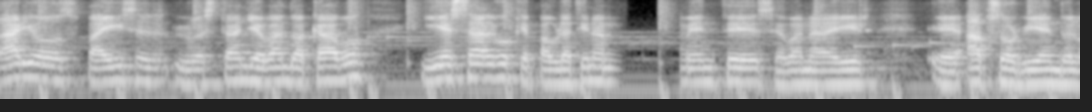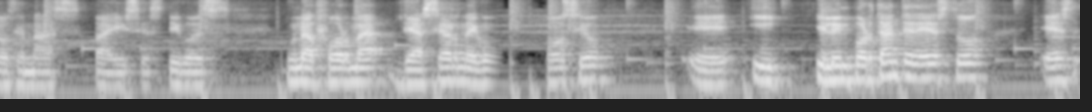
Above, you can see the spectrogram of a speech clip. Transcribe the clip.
varios países lo están llevando a cabo y es algo que paulatinamente se van a ir absorbiendo en los demás países. Digo, es una forma de hacer negocio y, y lo importante de esto es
